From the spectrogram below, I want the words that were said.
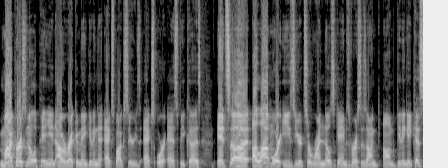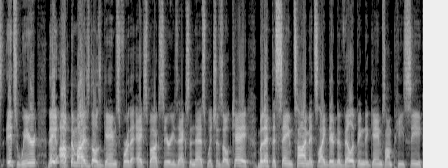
my personal opinion, I would recommend getting an Xbox Series X or S because it's uh, a lot more easier to run those games versus on um getting it because it's weird. They optimize those games for the Xbox Series X and S, which is okay, but at the same time, it's like they're developing the games on PC,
